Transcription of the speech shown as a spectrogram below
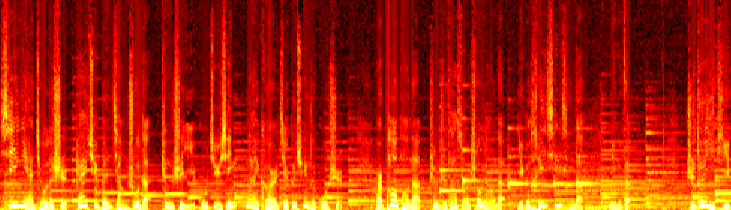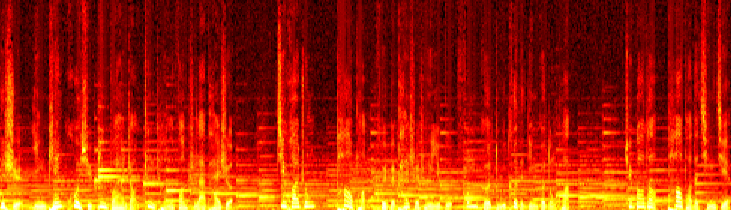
吸引眼球的是，该剧本讲述的正是已故巨星迈克尔·杰克逊的故事，而泡泡呢，正是他所收养的一个黑猩猩的名字。值得一提的是，影片或许并不按照正常的方式来拍摄，计划中泡泡会被拍摄成一部风格独特的定格动画。据报道，泡泡的情节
